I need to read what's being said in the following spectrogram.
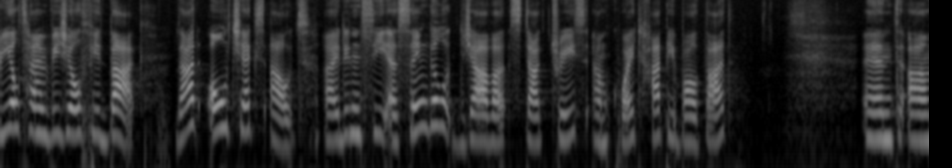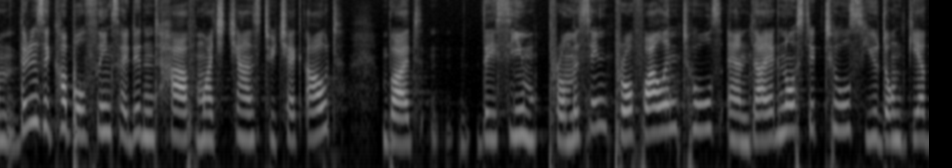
real-time visual feedback. That all checks out. I didn't see a single Java stack trace. I'm quite happy about that. And um, there is a couple things I didn't have much chance to check out, but they seem promising. Profiling tools and diagnostic tools, you don't get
